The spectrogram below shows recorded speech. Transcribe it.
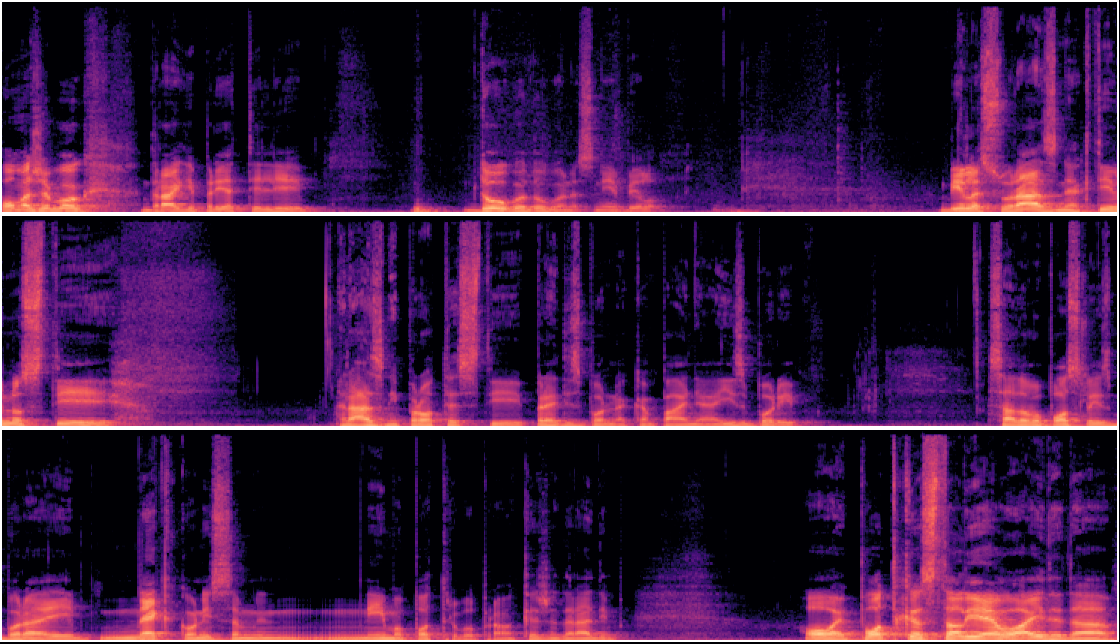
Pomaže Bog, dragi prijatelji, dugo, dugo nas nije bilo. Bile su razne aktivnosti, razni protesti, predizborna kampanja, izbori. Sad ovo posle izbora i nekako nisam ni imao potrebu, pravo kažem, da radim ovaj podcast, ali evo, ajde da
